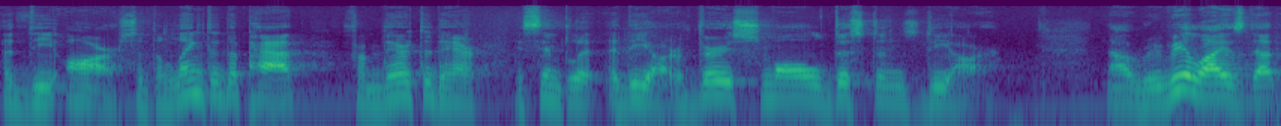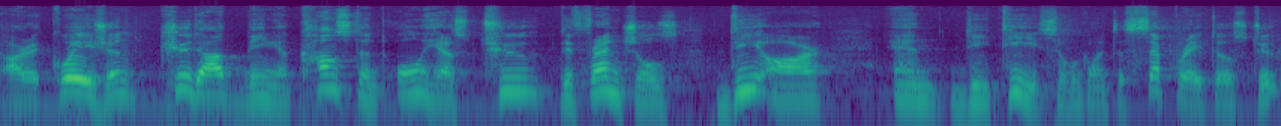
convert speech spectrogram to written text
a dr. So the length of the path from there to there is simply a dr, a very small distance dr. Now we realize that our equation, q dot being a constant, only has two differentials, dr and dt. So we're going to separate those two.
